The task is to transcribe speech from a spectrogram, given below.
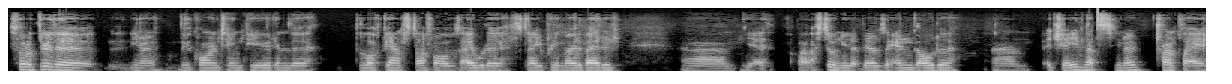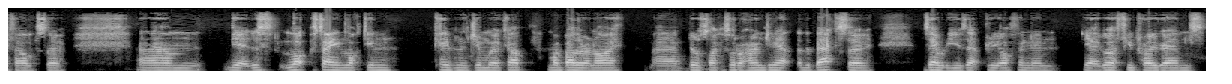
sort of through the you know the quarantine period and the, the lockdown stuff, I was able to stay pretty motivated. Um, yeah, I still knew that there was an end goal to um, achieve. And that's you know try and play AFL. So um, yeah, just lock, staying locked in, keeping the gym work up. My brother and I uh, built like a sort of home gym out at the back, so I was able to use that pretty often. And yeah, I got a few programs.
